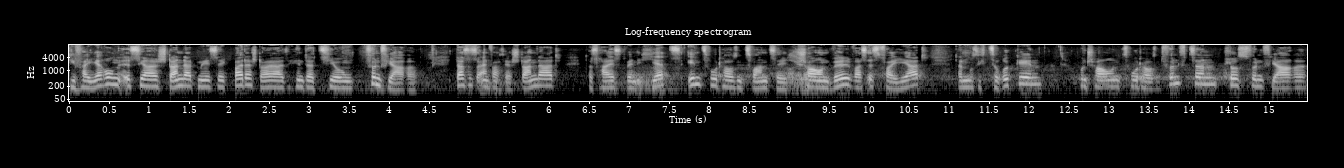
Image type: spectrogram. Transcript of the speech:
Die Verjährung ist ja standardmäßig bei der Steuerhinterziehung fünf Jahre. Das ist einfach der Standard. Das heißt, wenn ich jetzt in 2020 schauen will, was ist verjährt, dann muss ich zurückgehen und schauen 2015 plus fünf Jahre,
